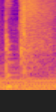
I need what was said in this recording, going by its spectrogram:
Bye.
